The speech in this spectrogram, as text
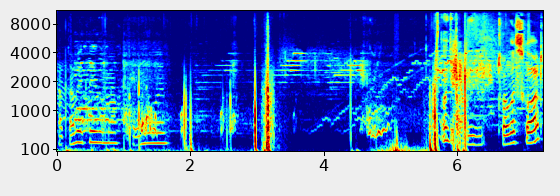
Hab Double Kill gemacht. Jawohl. Und ich habe ein Tor gescored.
